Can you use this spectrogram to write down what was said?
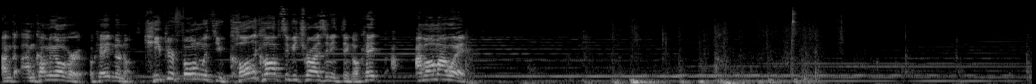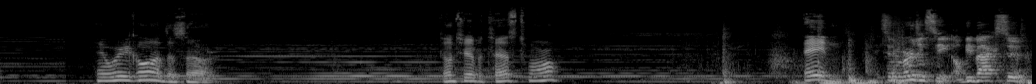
I'm, I'm coming over, okay? No, no. Keep your phone with you. Call the cops if he tries anything, okay? I'm on my way. Hey, where are you going at this hour? Don't you have a test tomorrow? Aiden. It's an emergency. I'll be back soon.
